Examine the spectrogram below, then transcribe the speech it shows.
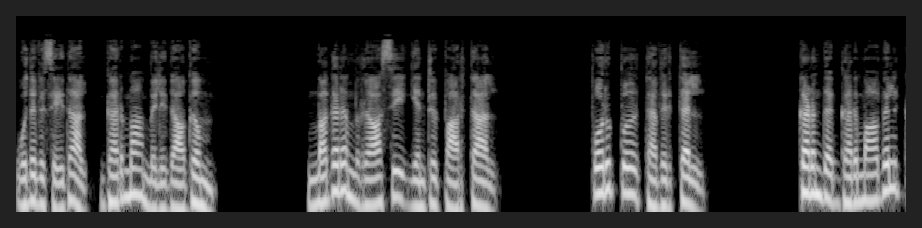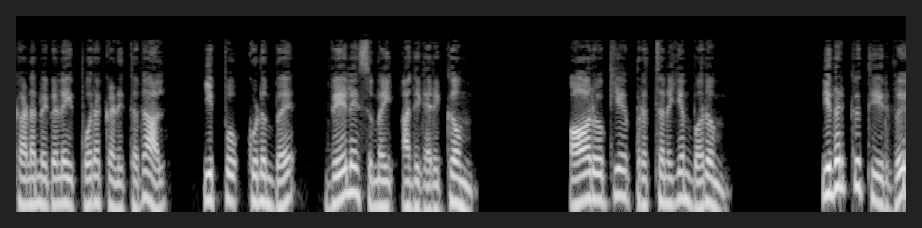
உதவி செய்தால் கர்மா மெலிதாகும். மகரம் ராசி என்று பார்த்தால் பொறுப்பு தவிர்த்தல். கடந்த கர்மாவில் கடமைகளை புறக்கணித்ததால் இப்போ குடும்ப வேலை சுமை அதிகரிக்கும். ஆரோக்கிய பிரச்சனையும் வரும். இதற்கு தீர்வு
